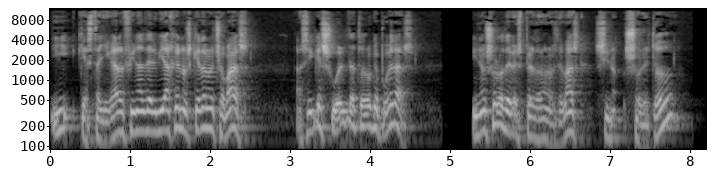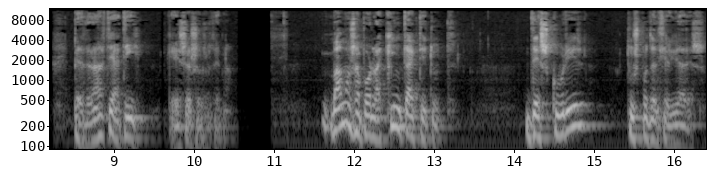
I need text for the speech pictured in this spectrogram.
y que hasta llegar al final del viaje nos quedan ocho más. Así que suelta todo lo que puedas. Y no solo debes perdonar a los demás, sino, sobre todo, perdonarte a ti, que ese es otro tema. Vamos a por la quinta actitud. Descubrir tus potencialidades.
